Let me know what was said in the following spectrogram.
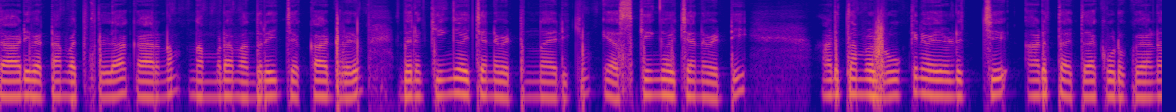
ചാടി വെട്ടാൻ പറ്റത്തില്ല. കാരണം നമ്മുടെ മന്ത്രി ചെക്കായിട്ട് വരും. എന്തായാലും കിങ് വെച്ച് തന്നെ വെട്ടുന്നതായിരിക്കും. യെസ് കിങ് വെച്ച് തന്നെ വെട്ടി. അടുത്ത നമ്മൾ റൂക്കിനെ മേടിച്ച് അടുത്ത അറ്റാക്ക് കൊടുക്കുകയാണ്.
